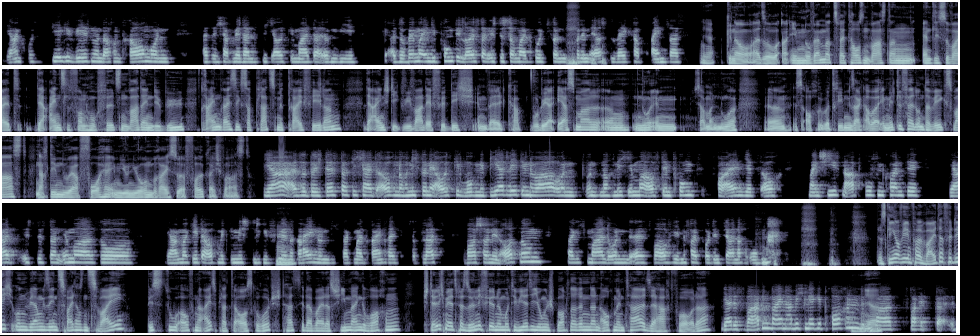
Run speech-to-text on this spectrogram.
ja, ein großes Ziel gewesen und auch ein Traum. Und also ich habe mir dann nicht ausgemalt, da irgendwie also wenn man in die Punkte läuft, dann ist das schon mal gut für, für den ersten Weltcup-Einsatz. Ja. Genau, also äh, im November 2000 war es dann endlich soweit. Der Einzel von Hochfilzen war dein Debüt. 33. Platz mit drei Fehlern. Der Einstieg, wie war der für dich im Weltcup? Wo du ja erstmal ähm, nur im, ich sag mal nur, äh, ist auch übertrieben gesagt, aber im Mittelfeld unterwegs warst, nachdem du ja vorher im Juniorenbereich so erfolgreich warst. Ja, also durch das, dass ich halt auch noch nicht so eine ausgewogene Biathletin war und, und noch nicht immer auf den Punkt vor allem jetzt auch mein Schießen abrufen konnte, ja, ist es dann immer so, ja, man geht da auch mit gemischten Gefühlen mhm. rein und ich sag mal, 33. Platz war schon in Ordnung, sag ich mal, und es war auf jeden Fall Potenzial nach oben. Es ging auf jeden Fall weiter für dich und wir haben gesehen, 2002 bist du auf eine Eisplatte ausgerutscht, hast dir dabei das Schienbein gebrochen. Stelle ich mir jetzt persönlich für eine motivierte junge Sportlerin dann auch mental sehr hart vor, oder? Ja, das Wadenbein habe ich mir gebrochen. Das ja. war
